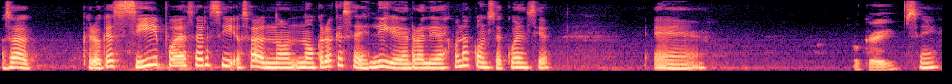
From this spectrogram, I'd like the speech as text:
o sea, creo que sí puede ser sí. O sea, no, no creo que se desligue. En realidad es una consecuencia. Eh, Ok. sí.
